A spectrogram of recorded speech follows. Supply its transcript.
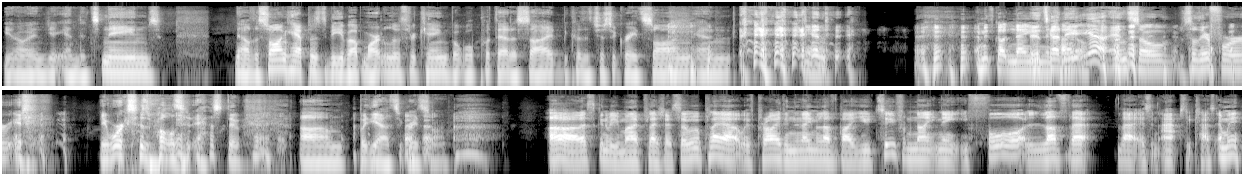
you know, and and its names. Now the song happens to be about Martin Luther King, but we'll put that aside because it's just a great song, and and and it's got name in it's the got a, yeah, and so so therefore it it works as well as it has to. Um, but yeah, it's a great song. Ah, that's going to be my pleasure. So we'll play out with "Pride in the Name of Love" by U2 from 1984. Love that. That is an absolute classic, and we're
